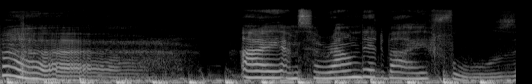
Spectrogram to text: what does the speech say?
I am surrounded by fools.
